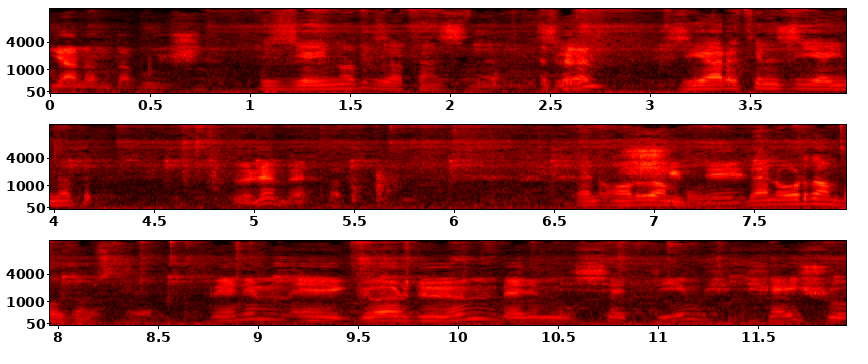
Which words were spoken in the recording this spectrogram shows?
yanında bu işin. Biz yayınladık zaten sizin. Efendim? Ziyaretinizi yayınladık. Öyle mi? Ben oradan Şimdi- buldum. Ben oradan buldum sizi. Benim e, gördüğüm, benim hissettiğim şey şu.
